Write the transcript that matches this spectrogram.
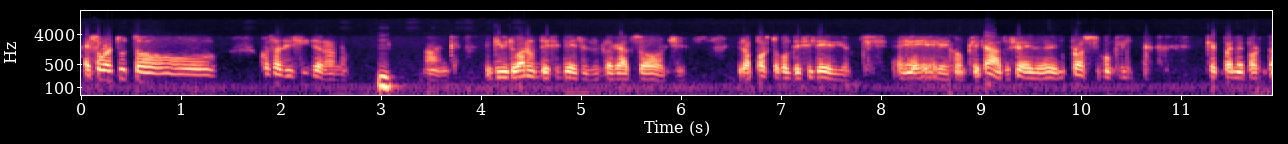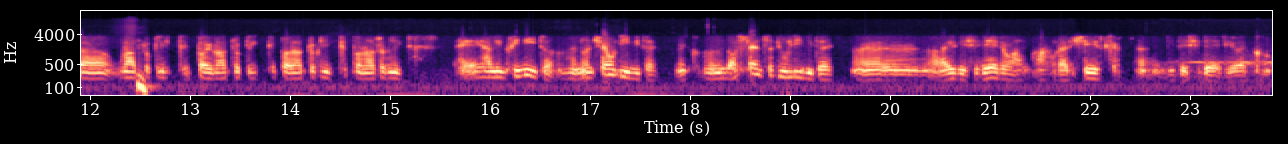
e soprattutto cosa desiderano mm. anche, individuare un desiderio di un ragazzo oggi, il rapporto col desiderio è complicato, cioè il prossimo click che poi ne porta un altro mm. click, poi un altro click, poi un altro click, poi un altro click, è all'infinito, non c'è un limite, ecco, l'assenza di un limite eh, ai desideri, a una ricerca eh, di desiderio. Ecco.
